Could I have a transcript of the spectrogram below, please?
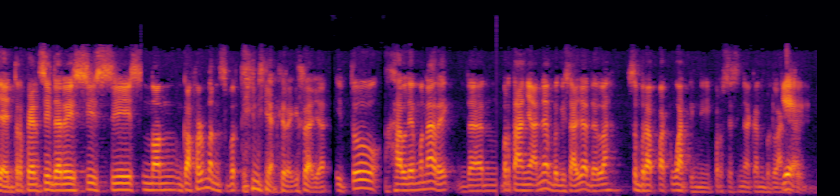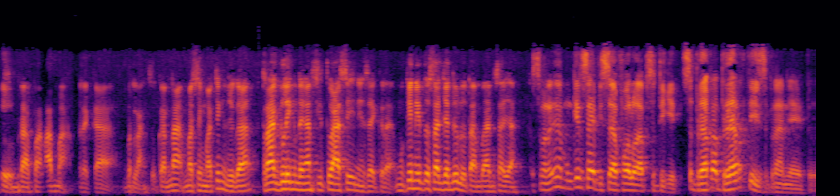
ya intervensi dari sisi non government seperti ini ya kira-kira ya itu hal yang menarik dan pertanyaannya bagi saya adalah seberapa kuat ini prosesnya akan berlangsung yeah, seberapa lama mereka berlangsung karena masing-masing juga struggling dengan situasi ini saya kira mungkin itu saja dulu tambahan saya sebenarnya mungkin saya bisa follow up sedikit seberapa berarti sebenarnya itu?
